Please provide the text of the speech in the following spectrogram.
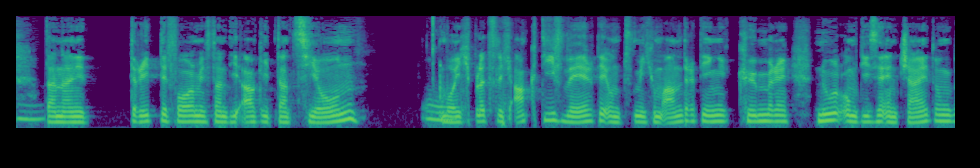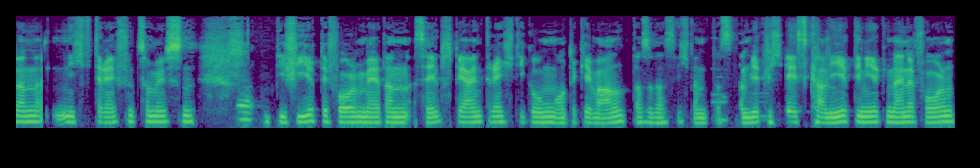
Mhm. Dann eine dritte Form ist dann die Agitation wo mhm. ich plötzlich aktiv werde und mich um andere Dinge kümmere, nur um diese Entscheidung dann nicht treffen zu müssen. Ja. Die vierte Form wäre dann Selbstbeeinträchtigung oder Gewalt, also dass sich dann das dann wirklich eskaliert in irgendeiner Form,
